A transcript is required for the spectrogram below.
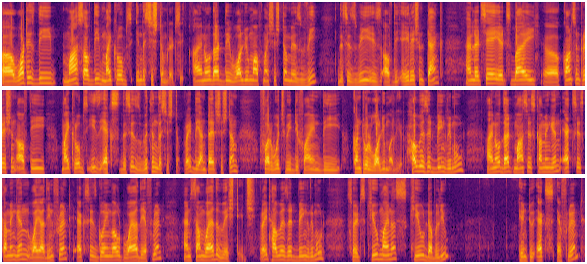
Uh, what is the mass of the microbes in the system let us say. I know that the volume of my system is V, this is V is of the aeration tank and let us say it is by uh, concentration of the microbes is x, this is within the system right the entire system for which we defined the control volume earlier. How is it being removed? I know that mass is coming in, x is coming in via the influent, x is going out via the effluent and some via the wastage, right. How is it being removed? So, it is q minus q w into x effluent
